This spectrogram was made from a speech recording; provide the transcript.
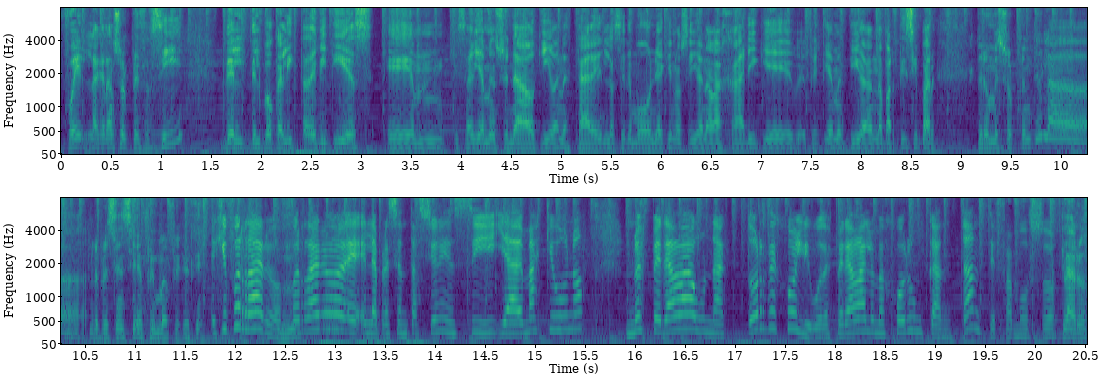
fue la gran sorpresa, sí, del, del vocalista de BTS, eh, que se había mencionado que iban a estar en la ceremonia, que no se iban a bajar y que efectivamente iban a participar. Pero me sorprendió la, la presencia de Freeman, fíjate. Es que fue raro, fue raro eh, la presentación en sí, y además que uno no esperaba un actor de Hollywood, esperaba a lo mejor un cantante famoso claro.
